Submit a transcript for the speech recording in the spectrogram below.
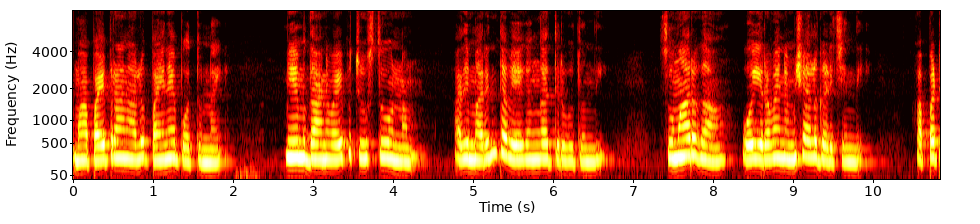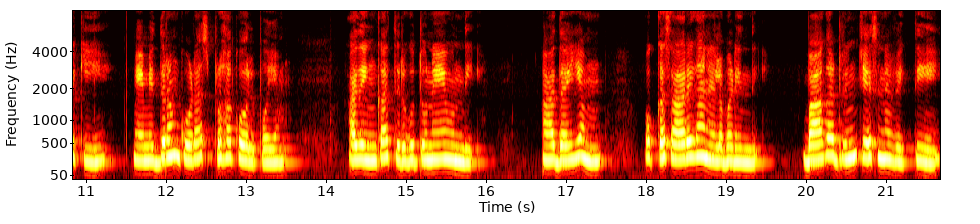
మా పై ప్రాణాలు పైనే పోతున్నాయి. మేము దానివైపు చూస్తూ ఉన్నాం. అది మరింత వేగంగా తిరుగుతుంది. సుమారుగా ఓ ఇరవై నిమిషాలు గడిచింది. అప్పటికి మేమిద్దరం కూడా స్పృహ కోల్పోయాం. అది ఇంకా తిరుగుతూనే ఉంది. ఆ దయ్యం ఒక్కసారిగా నిలబడింది. బాగా డ్రింక్ చేసిన వ్యక్తి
